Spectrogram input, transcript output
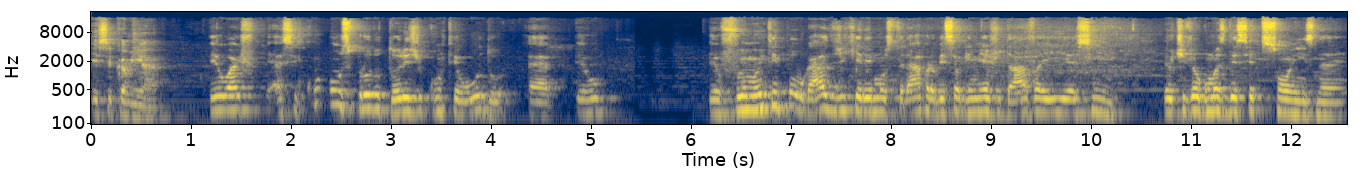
esse caminhar? eu acho, assim, com os produtores de conteúdo, é, eu, eu fui muito empolgado de querer mostrar para ver se alguém me ajudava e, assim, eu tive algumas decepções, né?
